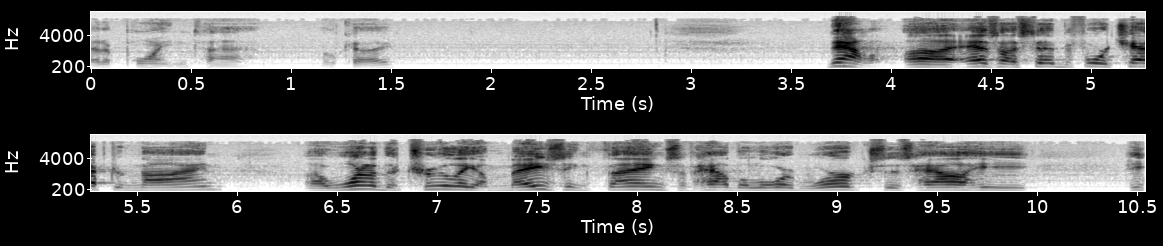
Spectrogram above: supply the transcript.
at a point in time. Okay? Now, uh, as I said before, chapter 9, uh, one of the truly amazing things of how the Lord works is how He, he,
